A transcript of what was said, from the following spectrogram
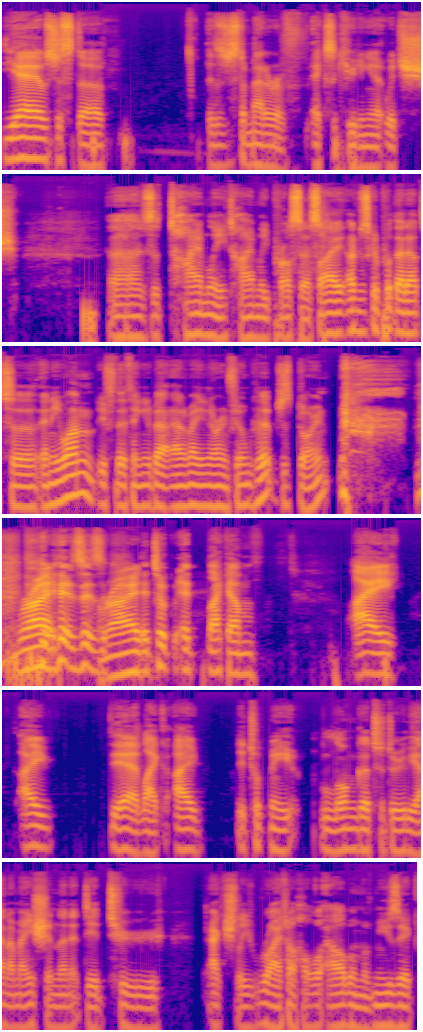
yeah, it was just a it was just a matter of executing it, which uh, is a timely, timely process. I, I'm just going to put that out to anyone if they're thinking about animating their own film clip. Just don't. Right. It's- it's- right. It took it like um, I I yeah like I it took me longer to do the animation than it did to actually write a whole album of music.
